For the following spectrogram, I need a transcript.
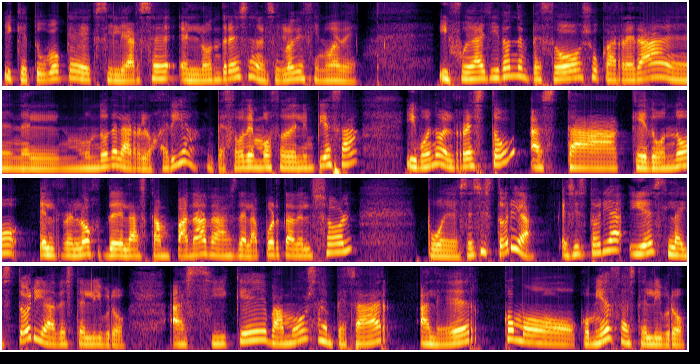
y que tuvo que exiliarse en Londres en el siglo XIX y fue allí donde empezó su carrera en el mundo de la relojería. Empezó de mozo de limpieza y bueno, el resto hasta que donó el reloj de las campanadas de la Puerta del Sol, pues es historia. Es historia y es la historia de este libro. Así que vamos a empezar a leer cómo comienza este libro.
